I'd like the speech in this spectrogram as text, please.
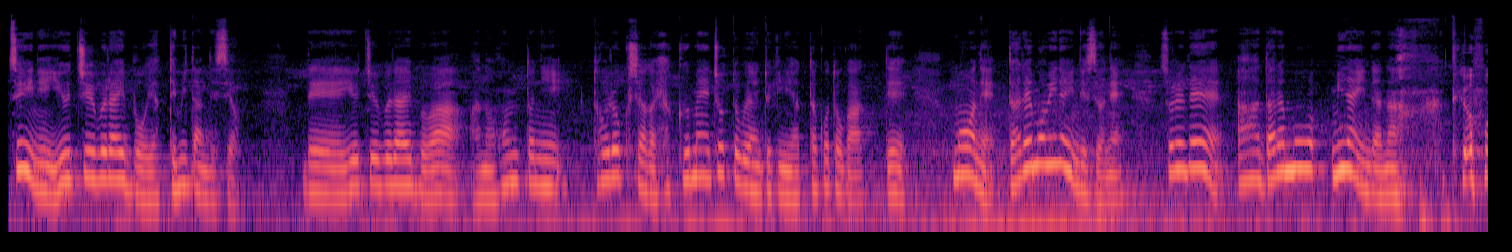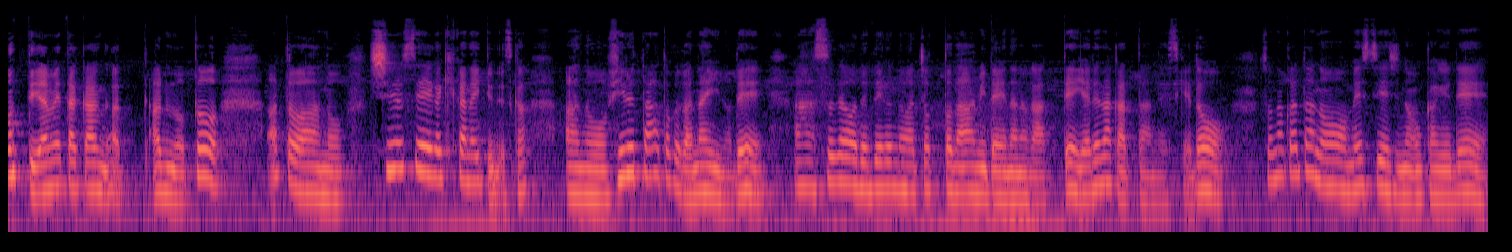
ついに YouTube ライブをやってみたんですよ。で YouTube ライブはあの本当に登録者が100名ちょっとぐらいの時にやったことがあってもうね誰も見ないんですよね。それでああ誰も見ないんだな って思ってやめた感があるのとあとはあの修正が効かないっていうんですか？あのフィルターとかがないのでああ素顔で出るのはちょっとなみたいなのがあってやれなかったんですけどその方のメッセージのおかげで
